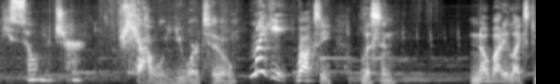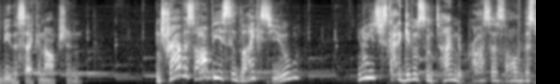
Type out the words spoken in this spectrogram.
He's so mature. Yeah, well, you are too. Mikey! Roxie, listen. Nobody likes to be the second option. And Travis obviously likes you. You know, you just gotta give him some time to process all of this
